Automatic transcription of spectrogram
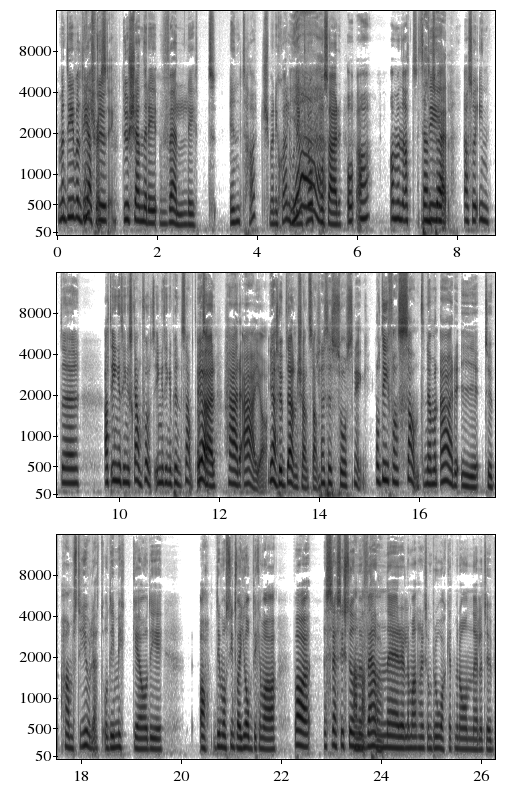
Men det är väl det att du, du känner dig väldigt in touch med dig själv och din Yeah. kropp och så här, Och, ja, ja, men att sensuell. Det, alltså inte, att ingenting är skamfullt, ingenting är pinsamt. Att Ja. så här, här är jag. Ja. Typ den känslan. Känner sig så snygg. Och det är fan sant, när man är i typ hamsterhjulet och det är mycket och det är, ja, det måste inte vara jobb, det kan vara bara en stressig stund Annat, med ja. vänner eller man har liksom bråkat med någon eller typ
